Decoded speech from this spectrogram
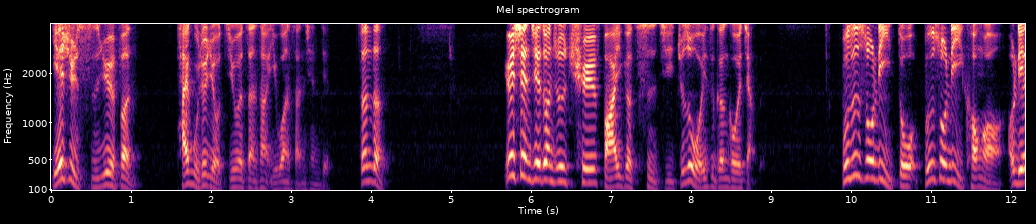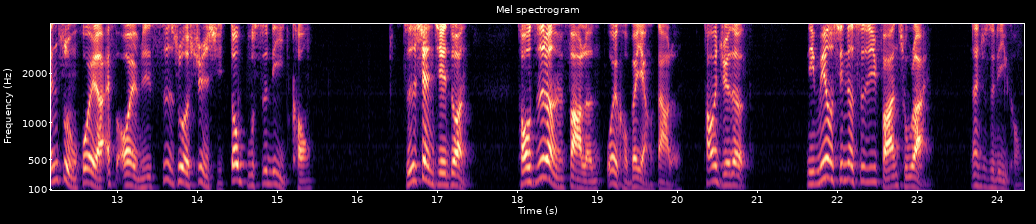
也许十月份台股就有机会站上一万三千点，真的。因为现阶段就是缺乏一个刺激，就是我一直跟各位讲的。不是说利多，不是说利空哦，哦，联准会啊，FOMC 释出的讯息都不是利空，只是现阶段投资人、法人胃口被养大了，他会觉得你没有新的刺激法案出来，那就是利空，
